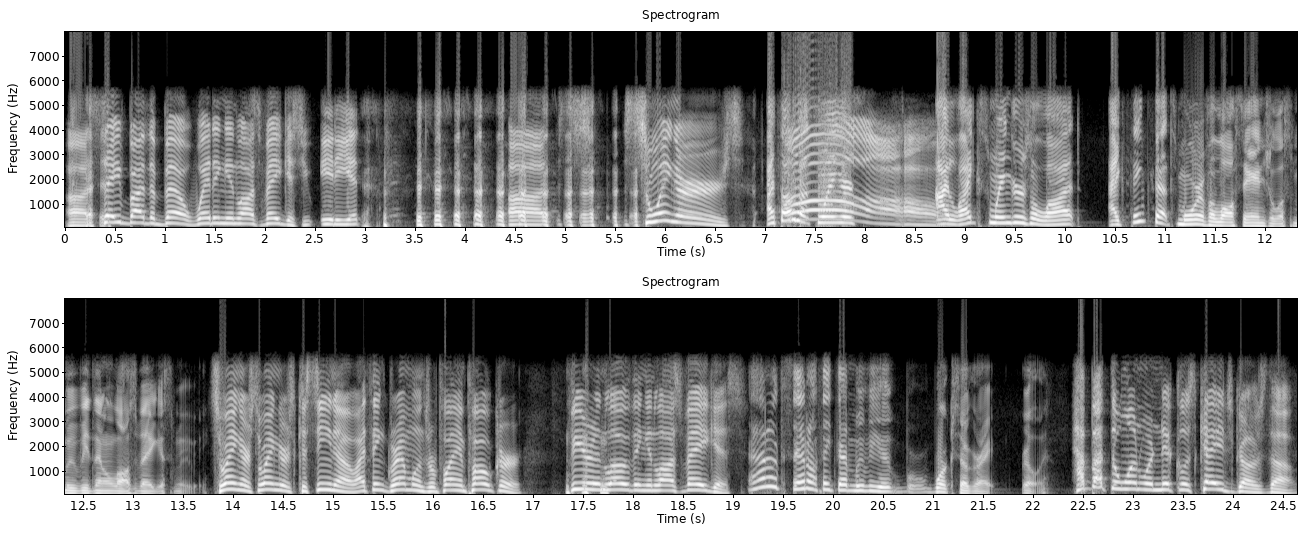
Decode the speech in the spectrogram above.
Uh, Saved by the Bell, Wedding in Las Vegas, you idiot. Uh, Swingers. I thought about Swingers. Oh! I like Swingers a lot. I think that's more of a Los Angeles movie than a Las Vegas movie. Swingers, Swingers, Casino. I think Gremlins were playing poker. Fear and Loathing in Las Vegas. I don't I don't think that movie uh, works so great, really. How about the one where Nicolas Cage goes, though?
